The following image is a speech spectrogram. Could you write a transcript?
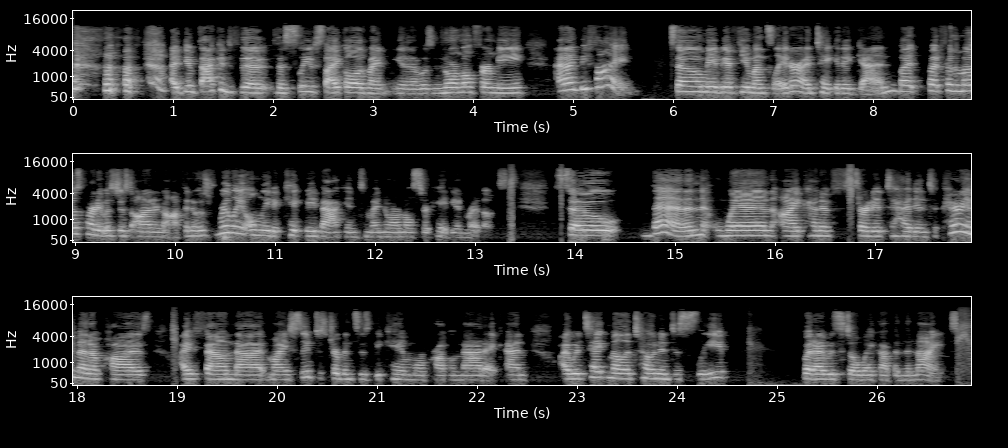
I'd get back into the the sleep cycle of my, you know, that was normal for me, and I'd be fine. So maybe a few months later, I'd take it again, but but for the most part, it was just on and off, and it was really only to kick me back into my normal circadian rhythms. So then when I kind of started to head into perimenopause, I found that my sleep disturbances became more problematic. And I would take melatonin to sleep, but I would still wake up in the night.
